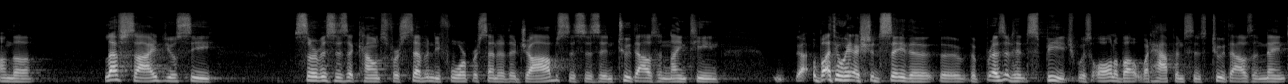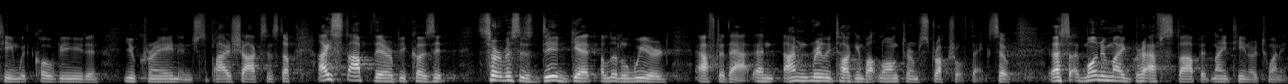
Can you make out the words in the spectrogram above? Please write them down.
On the left side, you'll see services accounts for 74% of the jobs. This is in 2019 by the way, I should say the, the, the, president's speech was all about what happened since 2019 with COVID and Ukraine and supply shocks and stuff. I stopped there because it, services did get a little weird after that. And I'm really talking about long-term structural things. So that's, one of my graphs stop at 19 or 20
